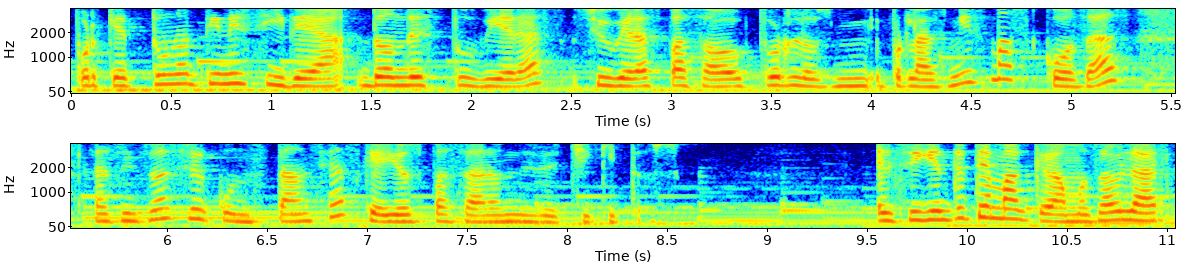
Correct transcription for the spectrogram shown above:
porque tú no tienes idea dónde estuvieras si hubieras pasado por, los, por las mismas cosas, las mismas circunstancias que ellos pasaron desde chiquitos. El siguiente tema que vamos a hablar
